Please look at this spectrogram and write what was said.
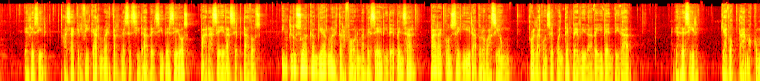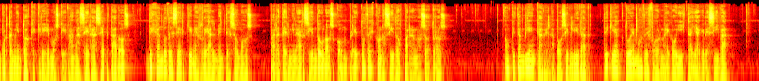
es decir, a sacrificar nuestras necesidades y deseos para ser aceptados, incluso a cambiar nuestra forma de ser y de pensar para conseguir aprobación con la consecuente pérdida de identidad. Es decir, que adoptamos comportamientos que creemos que van a ser aceptados, dejando de ser quienes realmente somos, para terminar siendo unos completos desconocidos para nosotros. Aunque también cabe la posibilidad de que actuemos de forma egoísta y agresiva,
